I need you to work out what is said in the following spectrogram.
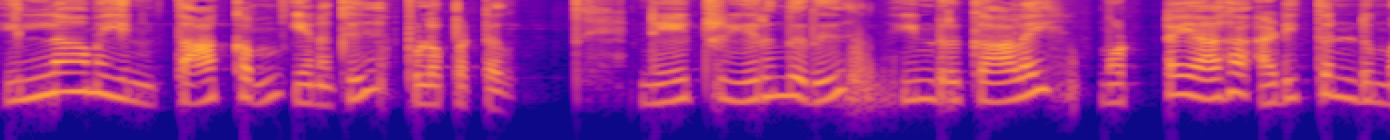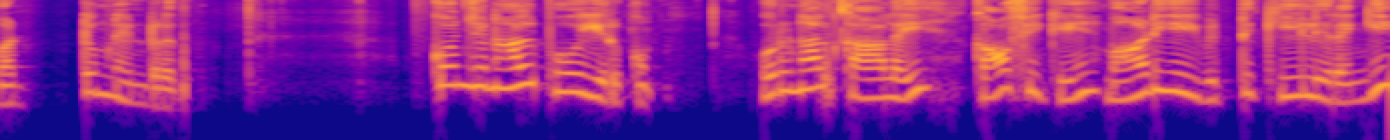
இல்லாமையின் தாக்கம் எனக்கு புலப்பட்டது. நேற்று இருந்தது இன்று காலை மொட்டையாக அடித்தண்டு மட்டும் நின்றது. கொஞ்ச நாள் போயிருக்கும். ஒரு நாள் காலை காஃபிக்கு மாடியை விட்டு கீழிறங்கி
